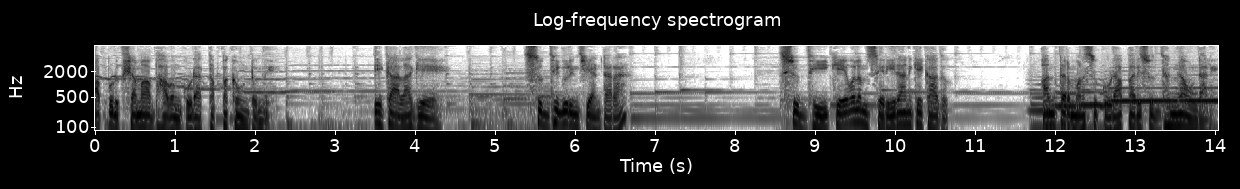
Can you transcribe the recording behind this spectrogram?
అప్పుడు క్షమాభావం కూడా తప్పక ఉంటుంది. ఇక అలాగే శుద్ధి గురించి అంటారా? శుద్ధి కేవలం శరీరానికే కాదు అంతర్మనసు కూడా పరిశుద్ధంగా ఉండాలి.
